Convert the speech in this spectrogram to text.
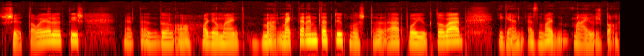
sőt, tavaly előtt is, mert ebből a hagyományt már megteremtettük, most ápoljuk tovább. Igen, ez majd májusban.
